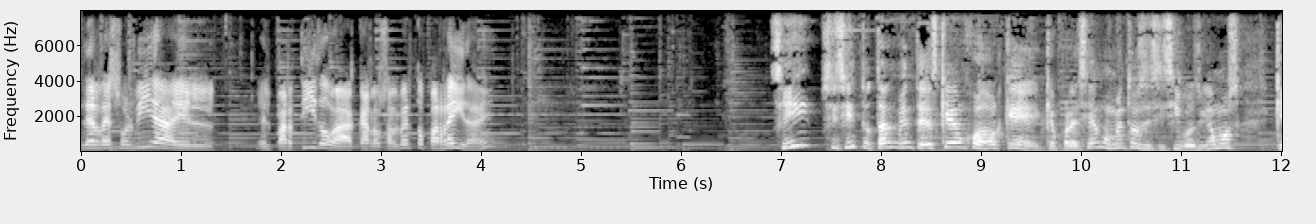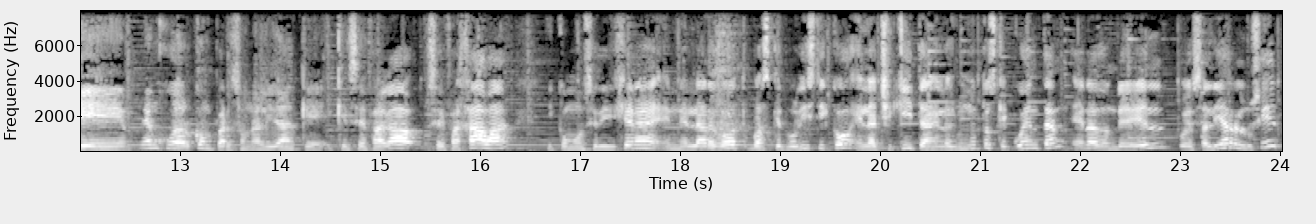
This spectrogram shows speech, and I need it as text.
le resolvía el, el partido a Carlos Alberto Parreira, ¿eh? Sí, sí, sí, totalmente. Es que era un jugador que, que aparecía en momentos decisivos, digamos que era un jugador con personalidad, que, que se, se fajaba y como se dijera en el argot basquetbolístico, en la chiquita, en los minutos que cuentan, era donde él pues salía a relucir.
